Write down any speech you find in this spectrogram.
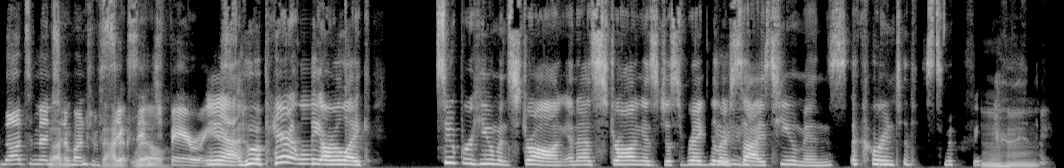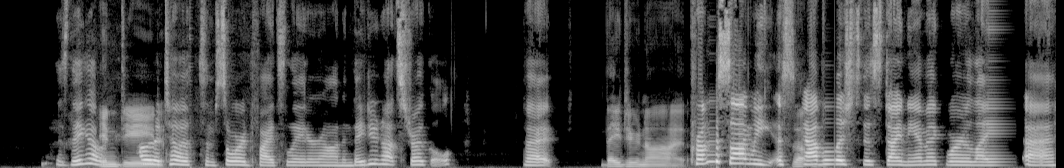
Not to mention That a bunch of six inch fairies. yeah, who apparently are like superhuman strong and as strong as just regular sized humans, according to this movie. Mhm. Because they go indeed toe to toe with some sword fights later on, and they do not struggle. But they do not. from the song we established this dynamic where like uh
